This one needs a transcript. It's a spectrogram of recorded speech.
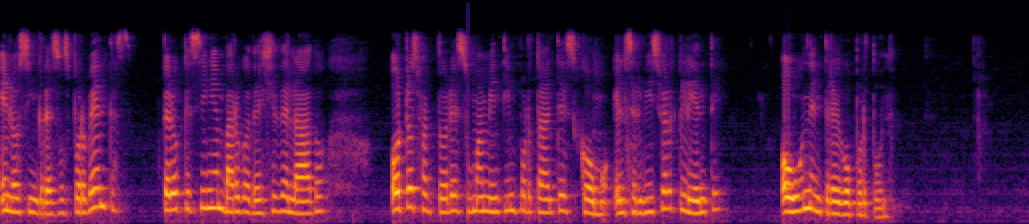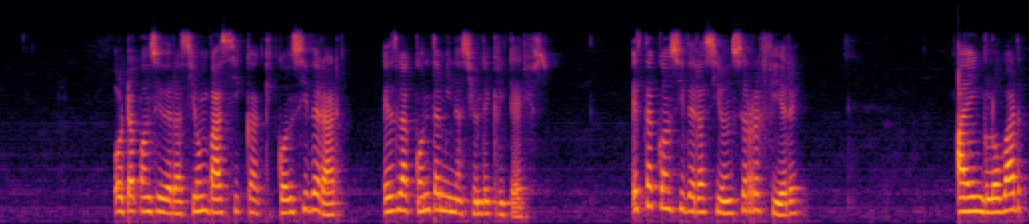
en los ingresos por ventas, pero que sin embargo deje de lado otros factores sumamente importantes como el servicio al cliente o una entrega oportuna. Otra consideración básica que considerar es la contaminación de criterios. Esta consideración se refiere a englobar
